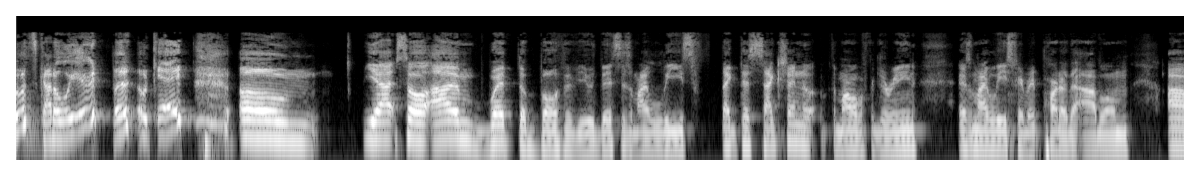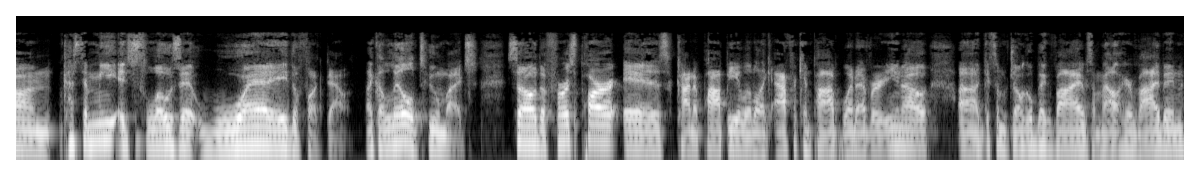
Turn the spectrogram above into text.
it's kind of weird, but okay. Um, yeah. So I'm with the both of you. This is my least like this section, the Marble figurine, is my least favorite part of the album. Um, because to me it slows it way the fuck down, like a little too much. So the first part is kind of poppy, a little like African pop, whatever, you know. Uh, get some jungle big vibes. I'm out here vibing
